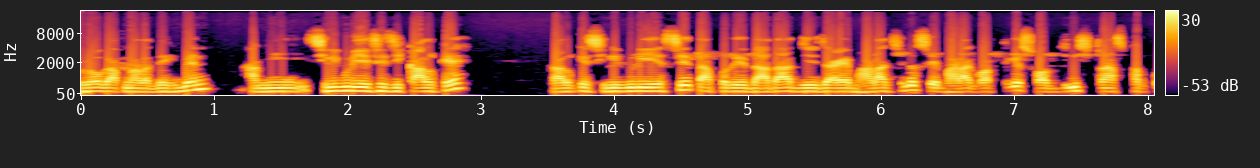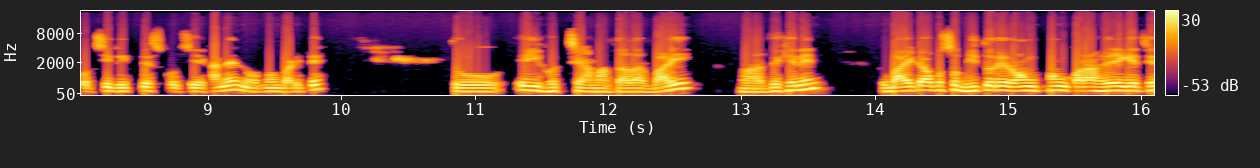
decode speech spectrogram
ব্লগ আপনারা দেখবেন। আমি শিলিগুড়ি এসেছি কালকে। কালকে শিলিগুড়ি এসে তারপরে দাদা যে জায়গায় ভাড়া ছিল, সে ভাড়া ঘর থেকে সব জিনিস ট্রান্সফার করছি রিপ্লেস করছি এখানে নতুন বাড়িতে। তো, এই হচ্ছে আমার দাদার বাড়ি। দেখে নিন। তো বাড়িটা অবশ্য ভিতরে রং ফং করা হয়ে গেছে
